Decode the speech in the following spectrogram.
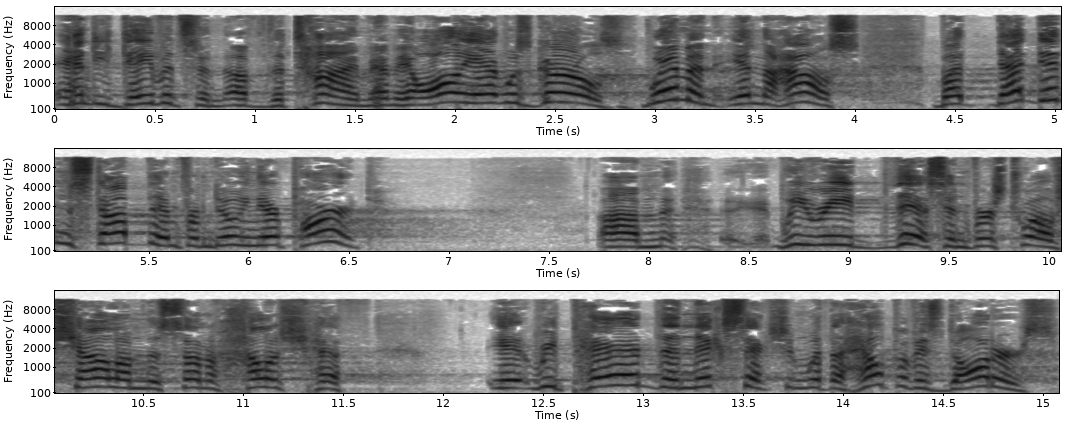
Andy Davidson of the time. I mean, all he had was girls, women in the house. But that didn't stop them from doing their part. Um, we read this in verse 12 Shallum, the son of Hallohesh, repaired the next section with the help of his daughters.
